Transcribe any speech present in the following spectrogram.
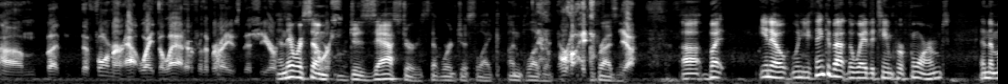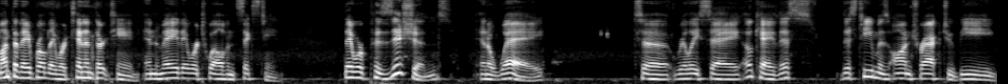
Um, but the former outweighed the latter for the Braves this year. And there were some disasters that were just like unpleasant right. surprises. Yeah. Uh, but you know, when you think about the way the team performed, in the month of April they were 10 and 13. In May they were 12 and 16. They were positioned in a way to really say, okay, this this team is on track to be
